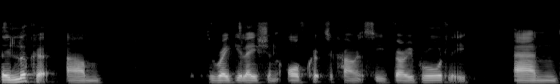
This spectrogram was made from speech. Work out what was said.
they look at um, the regulation of cryptocurrency very broadly, and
